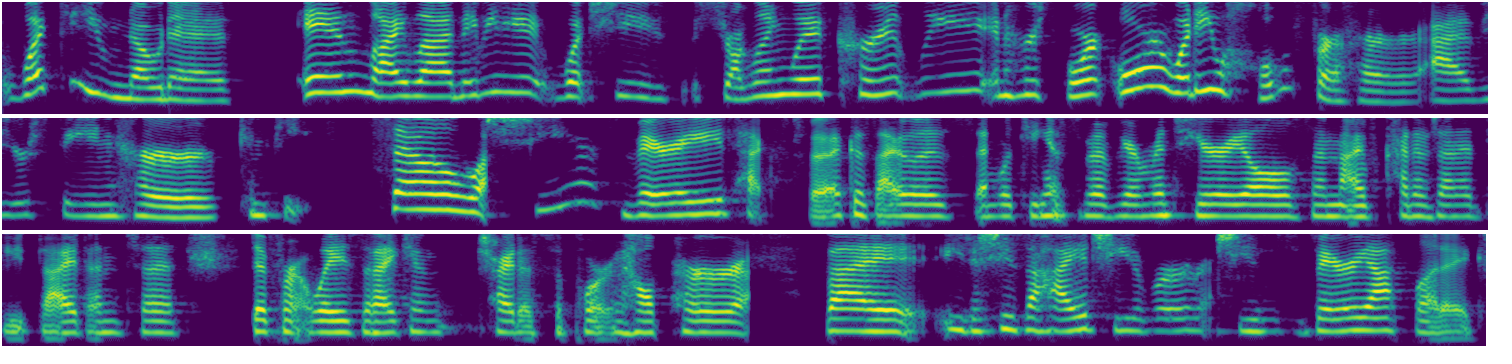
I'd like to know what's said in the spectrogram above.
what do you notice in Lyla, maybe what she's struggling with currently in her sport, or what do you hope for her as you're seeing her compete? So she is very textbook as I was looking at some of your materials and I've kind of done a deep dive into different ways that I can try to support and help her. But you know, she's a high achiever. She's very athletic.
